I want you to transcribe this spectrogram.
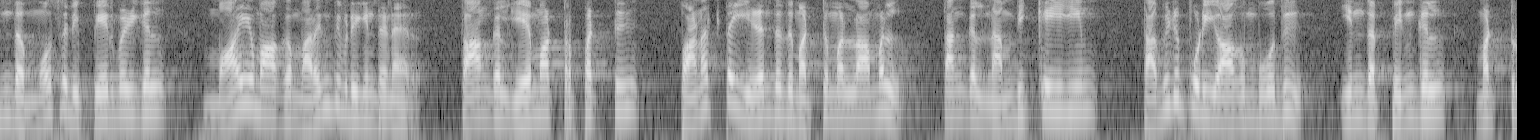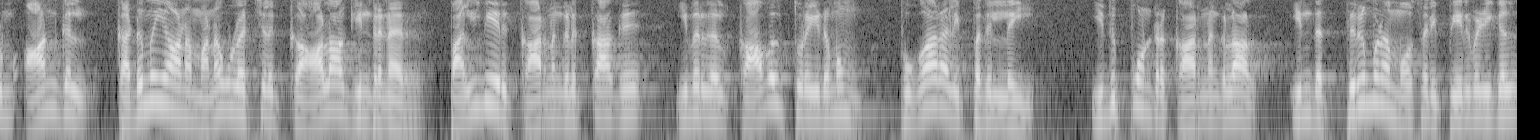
இந்த மோசடி பேர்வழிகள் மாயமாக மறைந்து விடுகின்றனர். தாங்கள் ஏமாற்றப்பட்டு பணத்தை இழந்தது மட்டுமல்லாமல் தங்கள் நம்பிக்கையையும் தவிடு பொடியாகும்போது இந்த பெண்கள் மற்றும் ஆண்கள் கடுமையான மன உளைச்சலுக்கு ஆளாகின்றனர். பல்வேறு காரணங்களுக்காக இவர்கள் காவல்துறையிடமும் புகார் அளிப்பதில்லை இது போன்ற காரணங்களால் இந்த திருமண மோசடி பேர்வழிகள்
